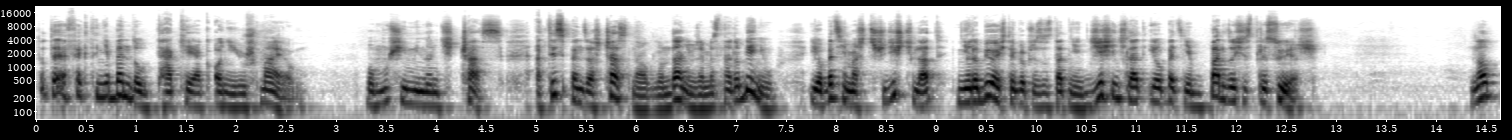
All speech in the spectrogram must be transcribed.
to te efekty nie będą takie, jak oni już mają. Bo musi minąć czas, a ty spędzasz czas na oglądaniu zamiast na robieniu. I obecnie masz 30 lat, nie robiłeś tego przez ostatnie 10 lat i obecnie bardzo się stresujesz. No,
